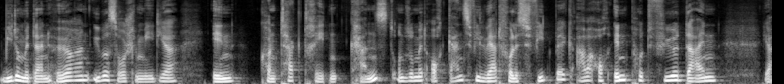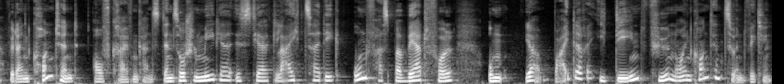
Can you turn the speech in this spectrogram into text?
wie du mit deinen Hörern über Social Media in Kontakt treten kannst und somit auch ganz viel wertvolles Feedback, aber auch Input für dein ja, für deinen Content aufgreifen kannst. Denn Social Media ist ja gleichzeitig unfassbar wertvoll, um ja, weitere Ideen für neuen Content zu entwickeln.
